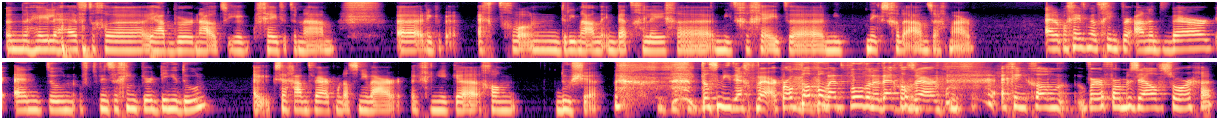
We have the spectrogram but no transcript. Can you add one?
een hele heftige ja, burn-out. Ik geef het een naam. Uh, en ik heb echt gewoon drie maanden in bed gelegen, niet gegeten, niet, niks gedaan, zeg maar. En op een gegeven moment ging ik weer aan het werk. En toen, of tenminste, ging ik weer dingen doen. Ik zeg aan het werk, maar dat is niet waar. Ging ik uh, gewoon douchen. dat is niet echt werk. Maar op dat moment voelde het echt als werk. En ging gewoon weer voor mezelf zorgen.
